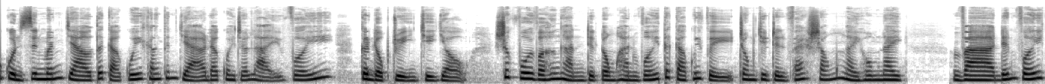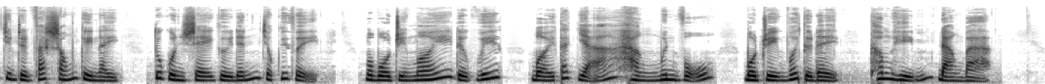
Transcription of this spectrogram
Tú Quỳnh xin mến chào tất cả quý khán thính giả đã quay trở lại với kênh độc truyện Chị Dậu. Rất vui và hân hạnh được đồng hành với tất cả quý vị trong chương trình phát sóng ngày hôm nay. Và đến với chương trình phát sóng kỳ này, Tú Quỳnh sẽ gửi đến cho quý vị một bộ truyện mới được viết bởi tác giả Hằng Minh Vũ, bộ truyện với tựa đề Thâm hiểm đàn bà.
